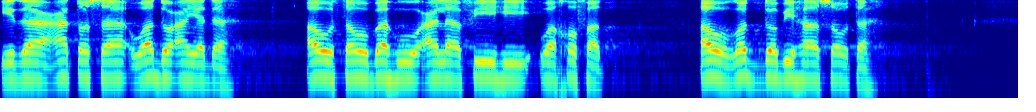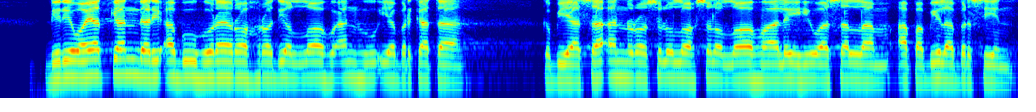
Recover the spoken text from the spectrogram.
idza atasa wada'a yadah aw thawbahu ala fihi wa khafat au ghadda biha sautah Diriwayatkan dari Abu Hurairah radhiyallahu anhu ia berkata kebiasaan Rasulullah sallallahu alaihi wasallam apabila bersin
